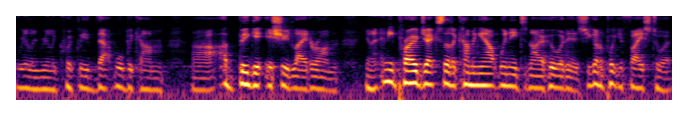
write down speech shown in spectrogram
really, really quickly, that will become uh, a bigger issue later on. You know, any projects that are coming out, we need to know who it is. You got to put your face to it.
